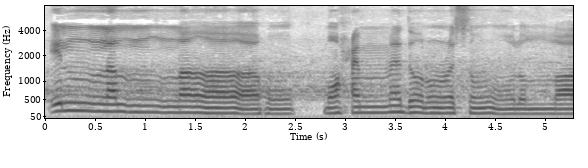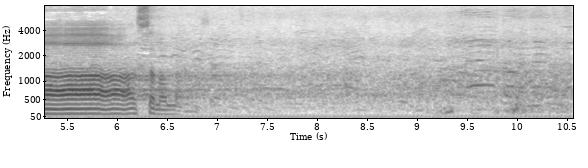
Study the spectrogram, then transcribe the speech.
إلا الله محمد رسول الله. صلى الله عليه وسلم.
